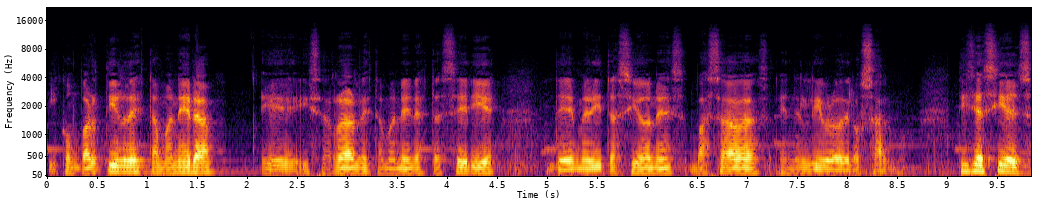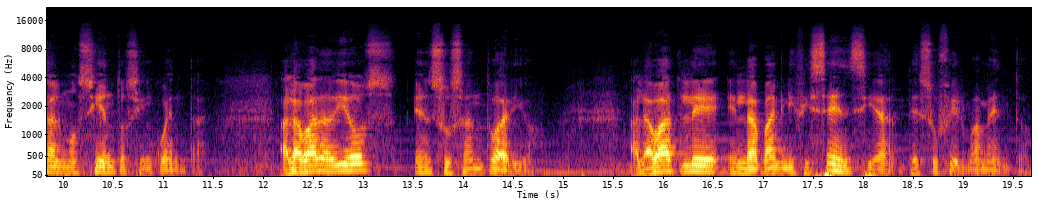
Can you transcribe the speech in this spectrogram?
y compartir de esta manera y cerrar de esta manera esta serie de meditaciones basadas en el libro de los salmos. Dice así el Salmo 150. Alabad a Dios en su santuario, alabadle en la magnificencia de su firmamento,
